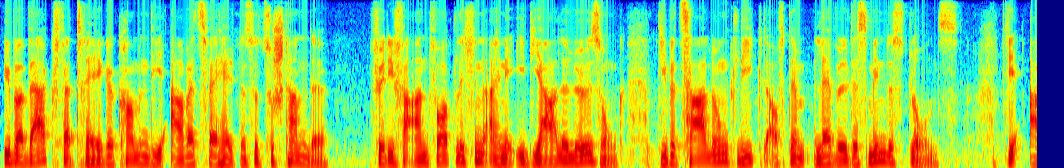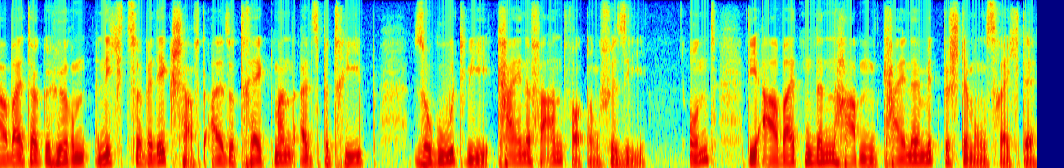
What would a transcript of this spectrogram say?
Über Werkverträge kommen die Arbeitsverhältnisse zustande für die Verantwortlichen eine ideale Lösung. Die Bezahlung liegt auf dem Level des Mindestlohns. Die Arbeiter gehören nicht zur Belegschaft, also trägt man als Betrieb so gut wie keine Verantwortung für sie. Und die Arbeitenden haben keine Mitbestimmungsrechte.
